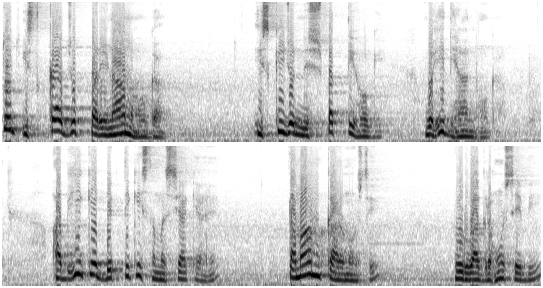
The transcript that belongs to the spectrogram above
तो इसका जो परिणाम होगा इसकी जो निष्पत्ति होगी, वही ध्यान होगा। अभी के व्यक्ति की समस्या क्या है? तमाम कारणों से, पूर्वाग्रहों से भी,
